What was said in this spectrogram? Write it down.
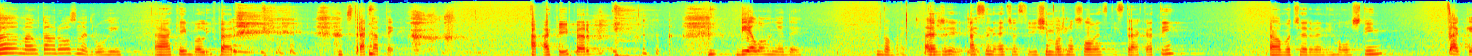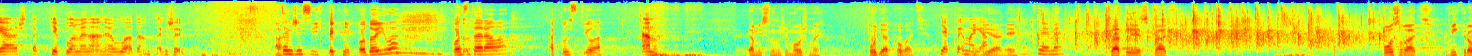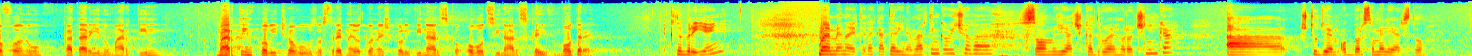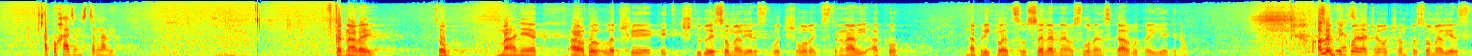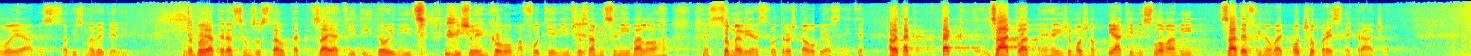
A, majú tam rôzne druhy. A akej boli farby? Strakaté. A akej farby? Bielo-hnedé. Dobre, takže, takže asi také. najčastejšie možno slovenský strakaty alebo červený holštín. Tak ja až tak tie plemená neuvládam, takže... A... Takže si ich pekne podojila, postarala a pustila. Áno. Ja myslím, že môžeme poďakovať Ďakujem aj ja. Ďakujeme. Zatlieskať a pozvať k mikrofónu Katarínu Martin, Martinkovičovú zo Strednej odbornej školy vinársko-ovocinárskej v Modre. Tak dobrý deň. Moje meno je teda Katarína Martinkovičová, som žiačka druhého ročníka a študujem odbor somelierstvo a pochádzam z Trnavy. Trnave to má nejak, alebo lepšie, keď študuje somelierstvo človek z Trnavy, ako napríklad zo severného Slovenska, alebo to je jedno. Ono Chcem viac... ti povedať, že o čom to somelierstvo je, aby, aby sme vedeli. Lebo ja teraz som zostal tak v zajatí tých dojníc myšlienkovom a fotení, čo sa mi snívalo a somelierstvo troška objasnite. Ale tak, tak základne, hej, že možno piatimi slovami zadefinovať, o čo presne kráča.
